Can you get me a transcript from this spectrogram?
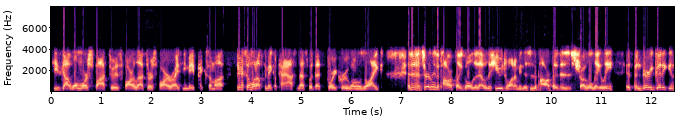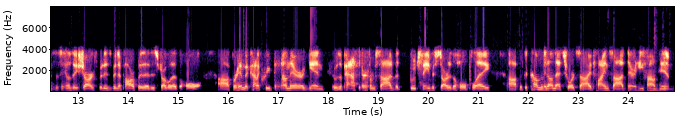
he's got one more spot to his far left or his far right. He may pick some up, pick someone up to make a pass, and that's what that Torrey Krug one was like. And then certainly the power play goal, that was a huge one. I mean, this is a power play that has struggled lately. It's been very good against the San Jose Sharks, but it's been a power play that has struggled as a whole. Uh, for him to kind of creep down there again, it was a pass there from Saad, but Buchnevich started the whole play. Uh, but to come in on that short side, find Saad there, he found him.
